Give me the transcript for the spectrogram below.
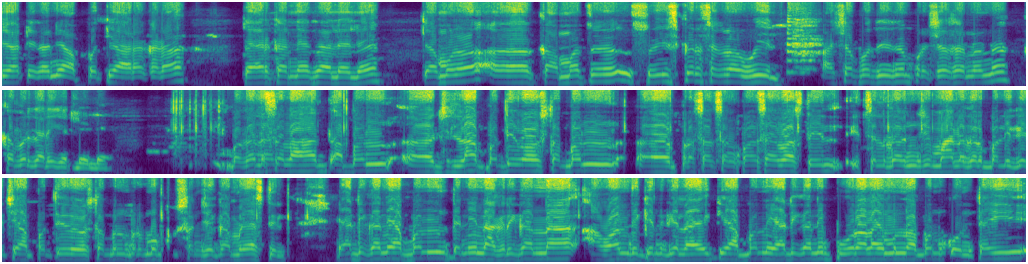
या ठिकाणी आपत्ती आराखडा तयार करण्यात आलेला आहे. त्यामुळं कामाचं सोयीस्कर सगळं होईल अशा पद्धतीनं प्रशासनानं खबरदारी घेतलेली आहे. बघत असाल आहात आपण जिल्हा आपत्ती व्यवस्थापन प्रसाद संकपाळ साहेब असतील इचलकरंजी महानगरपालिकेचे आपत्ती व्यवस्थापन प्रमुख संजय कांबळे असतील या ठिकाणी आपण त्यांनी नागरिकांना आवाहन देखील केलं आहे की आपण या ठिकाणी पूर आलाय म्हणून आपण कोणत्याही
